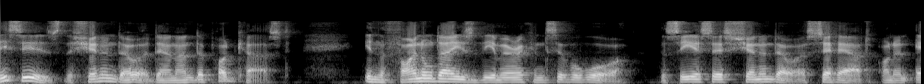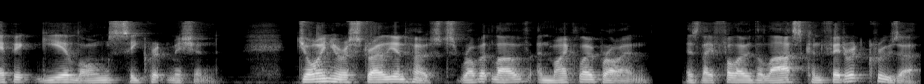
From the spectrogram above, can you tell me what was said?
This is the Shenandoah Down Under podcast. In the final days of the American Civil War, the CSS Shenandoah set out on an epic year-long secret mission. Join your Australian hosts Robert Love and Michael O'Brien as they follow the last Confederate cruiser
